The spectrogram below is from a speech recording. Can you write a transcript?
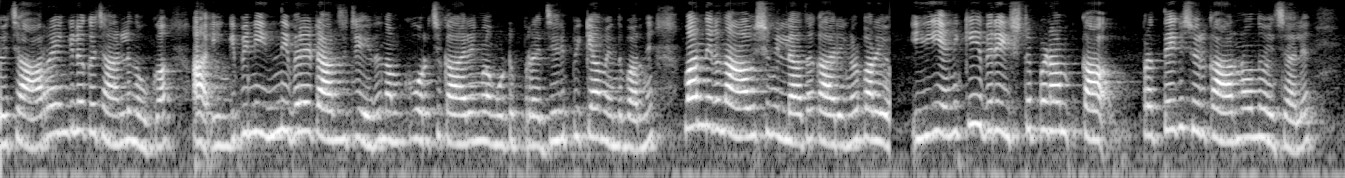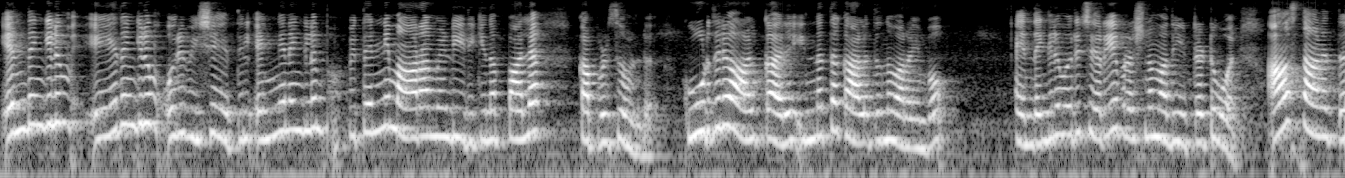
വെച്ച് ആരുടെയെങ്കിലുമൊക്കെ ചാനൽ നോക്കുക. ആ എങ്കിൽ പിന്നെ ഇന്ന് ഇവരെ ടാർഗറ്റ് ചെയ്ത് നമുക്ക് കുറച്ച് കാര്യങ്ങൾ അങ്ങോട്ട് പ്രചരിപ്പിക്കാം എന്ന് പറഞ്ഞ് വന്നിരുന്ന ആവശ്യമില്ലാത്ത കാര്യങ്ങൾ പറയും ഈ എനിക്ക് ഇവരെ ഇഷ്ടപ്പെടാൻ കാ- പ്രത്യേകിച്ച് ഒരു കാരണമെന്ന് വെച്ചാൽ എന്തെങ്കിലും ഏതെങ്കിലും ഒരു വിഷയത്തിൽ എങ്ങനെങ്കിലും തന്നെ മാറാൻ വേണ്ടി ഇരിക്കുന്ന പല കപ്പിൾസും ഉണ്ട്. കൂടുതലും ആൾക്കാർ ഇന്നത്തെ കാലത്തെന്ന് പറയുമ്പോൾ എന്തെങ്കിലും ഒരു ചെറിയ പ്രശ്നം അത് ഇട്ടിട്ട് പോകാൻ ആ സ്ഥാനത്ത്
